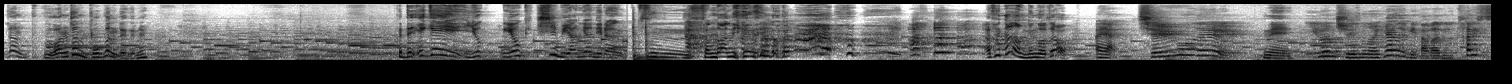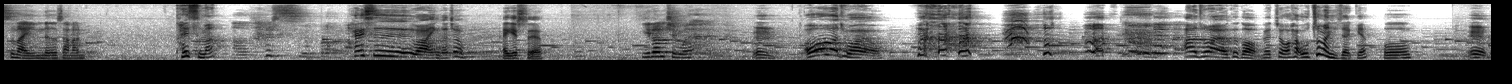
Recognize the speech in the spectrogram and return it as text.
완전 완전 보근데 그냥. 근데 이게 6, 6 12학년이랑 무슨 상관이 있는 거야? 아 상관없는 거죠? 아야 질문을 네. 이런 질문을 해야 되게 나가는 카리스마 있는 사람. 카리스마? 아 카리스마. 카리스마인 거죠? 알겠어요. 이런 질문 해야 되는데. 응. 어 좋아요. 아 좋아요 그거 몇 초? 한 5초만 유지할게요. 오. 응.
